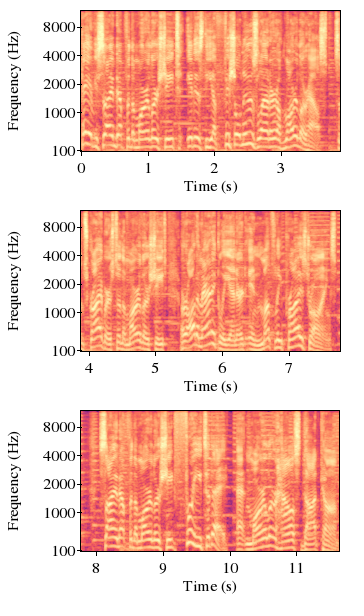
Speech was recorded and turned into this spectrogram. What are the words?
Hey, have you signed up for the Marlar Sheet? It is the official newsletter of Marlar House. Subscribers to the Marlar Sheet are automatically entered in monthly prize drawings. Sign up for the Marlar Sheet free today at marlarhouse.com.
